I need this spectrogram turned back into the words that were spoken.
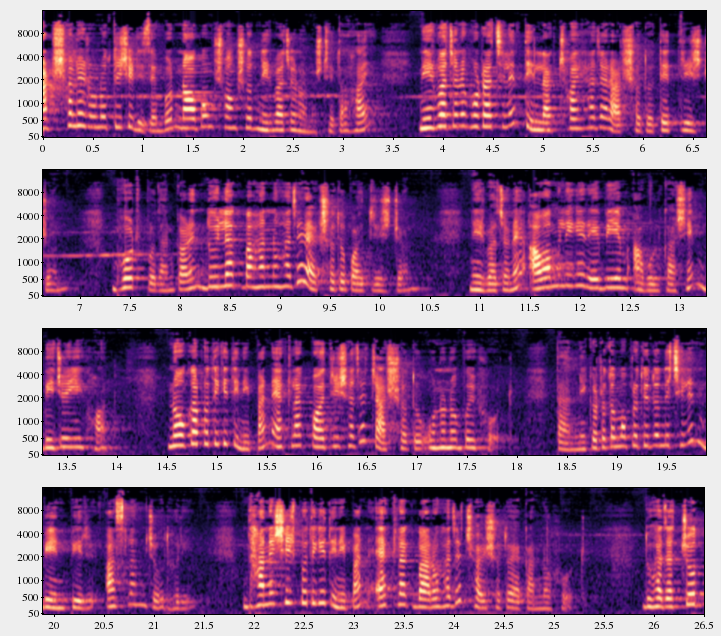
আট সালের উনত্রিশে ডিসেম্বর নবম সংসদ নির্বাচন অনুষ্ঠিত হয়। নির্বাচনে ভোটার ছিলেন তিন লাখ ছয় হাজার আটশত তেত্রিশ জন। ভোট প্রদান করেন দুই লাখ বাহান্ন হাজার একশত পঁয়ত্রিশ জন। নির্বাচনে আওয়ামী লীগের A B M Abul Kashem বিজয়ী হন। নৌকা প্রতীকে তিনি পান এক লাখ পঁয়ত্রিশ হাজার চারশত উননব্বই ভোট। তার নিকটতম প্রতিদ্বন্দ্বী ছিলেন বিএনপির আসলাম চৌধুরী। ধানের শীষ প্রতীকে তিনি পান এক লাখ বারো হাজার ছয়শত একান্ন ভোট। দু হাজার চোদ্দ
